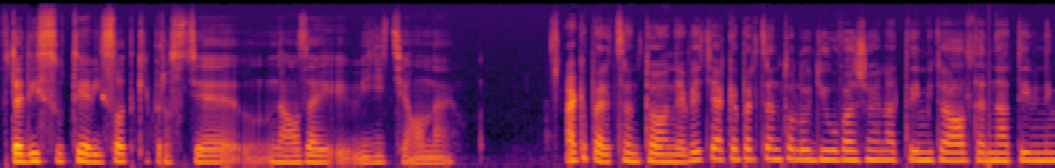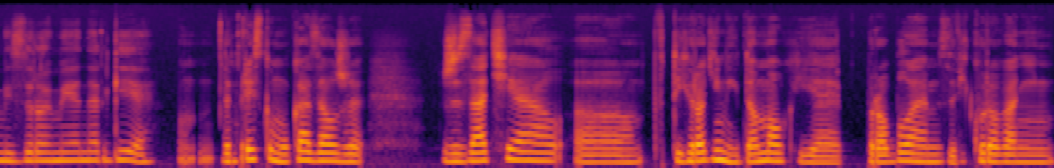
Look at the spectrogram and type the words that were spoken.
vtedy sú tie výsledky proste naozaj viditeľné. Aké percento, neviete, aké percento ľudí uvažuje nad týmito alternatívnymi zdrojmi energie? Ten prieskum ukázal, že že zatiaľ uh, v tých rodinných domoch je problém s vykurovaním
